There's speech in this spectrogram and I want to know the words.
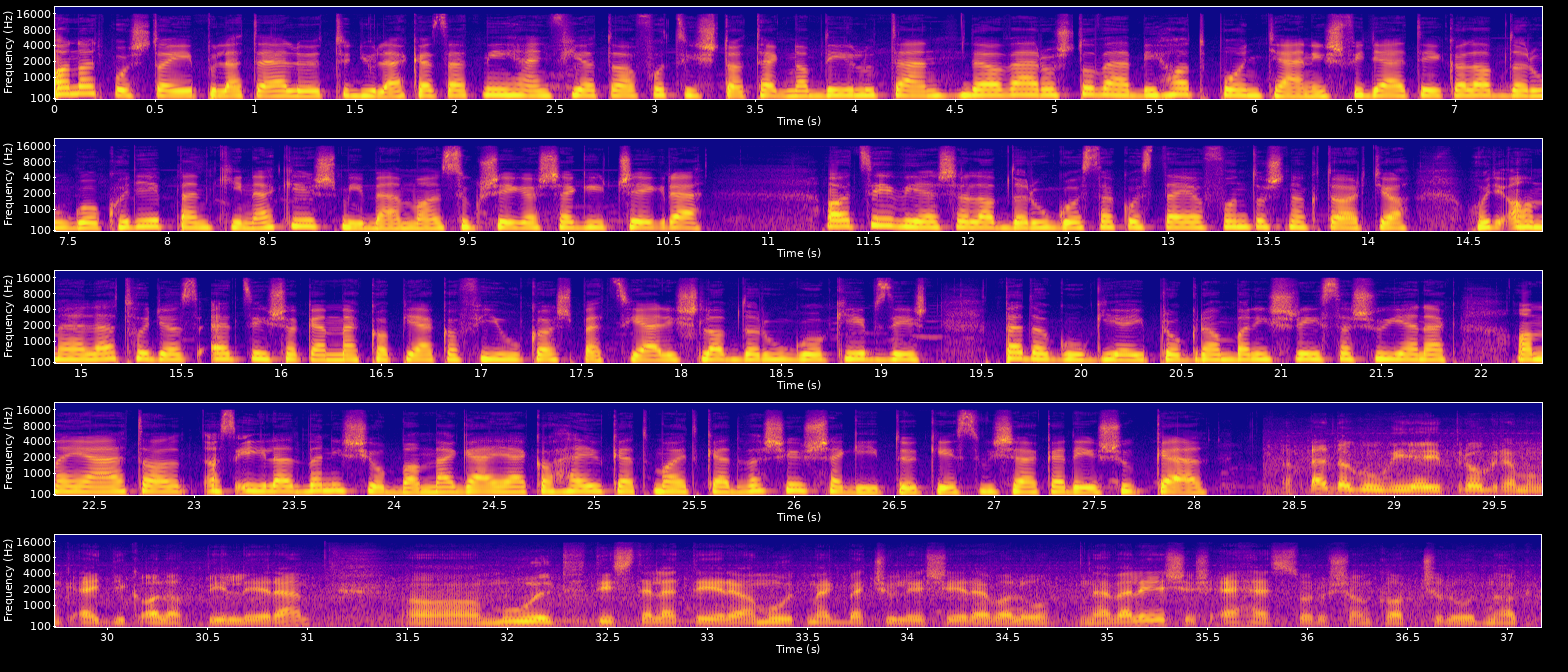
A nagyposta épülete előtt gyülekezett néhány fiatal focista tegnap délután, de a város további hat pontján is figyelték a labdarúgók, hogy éppen kinek és miben van szüksége segítségre. A CVS-e labdarúgó szakosztálya fontosnak tartja, hogy amellett, hogy az edzéseken megkapják a fiúk a speciális labdarúgó képzést, pedagógiai programban is részesüljenek, amely által az életben is jobban megállják a helyüket majd kedves és segítőkész viselkedésükkel. A pedagógiai programunk egyik alappillére a múlt tiszteletére, a múlt megbecsülésére való nevelés, és ehhez szorosan kapcsolódnak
